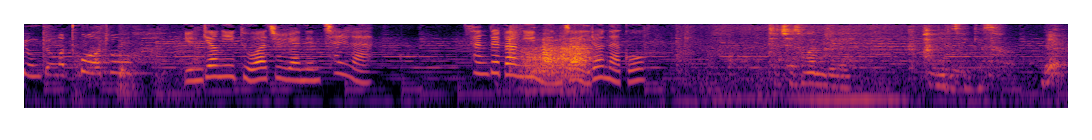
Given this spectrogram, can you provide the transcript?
윤경아 도와줘. 윤경이 도와주려는 찰나 상대방이 먼저 일어나고 저 죄송한데 급한 일이 생겨서. 네?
